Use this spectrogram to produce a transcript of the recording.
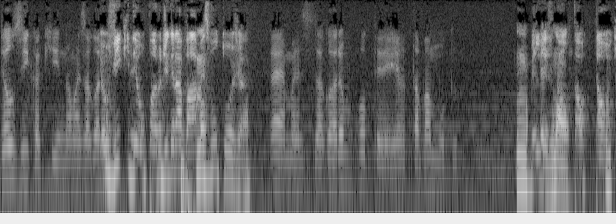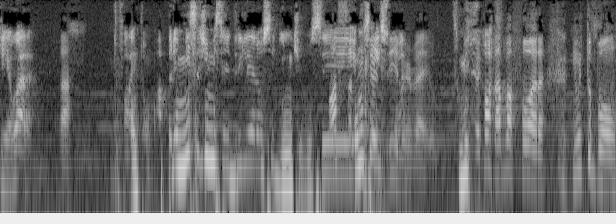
Deu zica aqui, não, mas agora Eu vi que deu, parou de gravar, mas voltou já. É, mas agora eu voltei, eu tava mudo. Hum, beleza, não, tá, tá ok agora? Tá. Vou falar então. A premissa de Mr. Driller é o seguinte: você. Nossa, eu não sei Mr. isso. Thriller, velho. Me- Eu tava fora. Muito bom.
